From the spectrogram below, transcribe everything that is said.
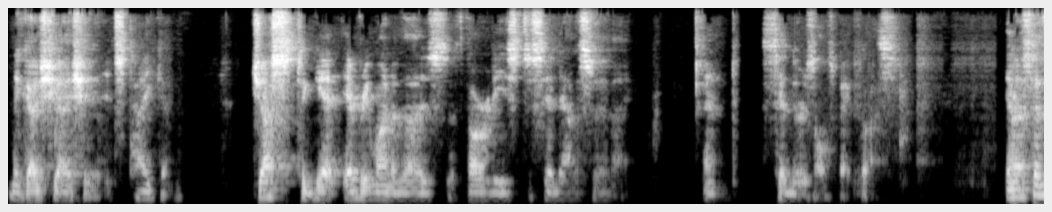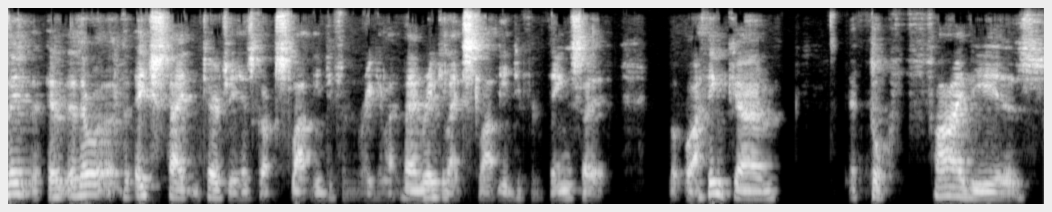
negotiation it's taken just to get every one of those authorities to send out a survey and send the results back to us. You know, so they, each state and territory has got slightly different regulate. They regulate slightly different things. So, well, I think um, it took five years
